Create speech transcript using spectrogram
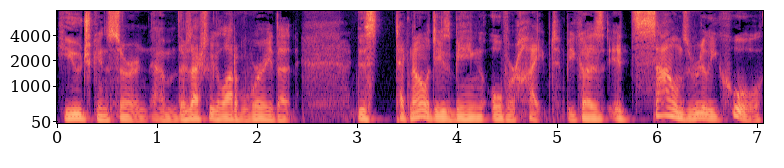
huge concern. Um, there's actually a lot of worry that this technology is being overhyped because it sounds really cool,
